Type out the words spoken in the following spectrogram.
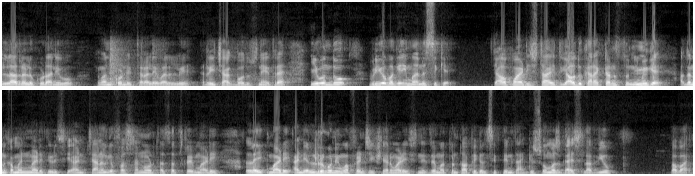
ಎಲ್ಲದರಲ್ಲೂ ಕೂಡ ನೀವು ನೀವು ಅಂದ್ಕೊಂಡಿರ್ತಾರ ಲೆವೆಲಲ್ಲಿ ರೀಚ್ ಆಗ್ಬೋದು ಸ್ನೇಹಿತರೆ. ಈ ಒಂದು ವಿಡಿಯೋ ಬಗ್ಗೆ ನಿಮ್ಮ ಅನಿಸಿಕೆ, ಯಾವ ಪಾಯಿಂಟ್ ಇಷ್ಟ ಆಯಿತು, ಯಾವುದು ಕರೆಕ್ಟ್ ಅನ್ನಿಸ್ತು ನಿಮಗೆ, ಅದನ್ನು ಕಮೆಂಟ್ ಮಾಡಿ ತಿಳಿಸಿ. ಆ್ಯಂಡ್ ಚಾನಲ್ಗೆ ಫಸ್ಟ್ ಟೈಮ್ ನೋಡ್ತಾ ಸಬ್ಸ್ಕ್ರೈಬ್ ಮಾಡಿ ಲೈಕ್ ಮಾಡಿ ಆ್ಯಂಡ್ ಎಲ್ರಿಗೂ ನಿಮ್ಮ ಫ್ರೆಂಡ್ಸಿಗೆ ಶೇರ್ ಮಾಡಿ. ಸ್ನೇಹಿತರೆ, ಮತ್ತೊಂದು ಟಾಪಿಕಲ್ಲಿ ಸಿಗ್ತೀನಿ. Thank you so much guys love you bye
